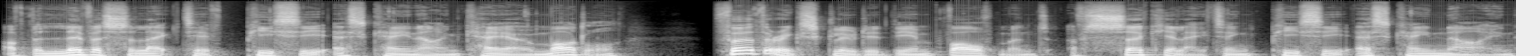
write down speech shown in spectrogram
of the liver selective PCSK9KO model further excluded the involvement of circulating PCSK9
